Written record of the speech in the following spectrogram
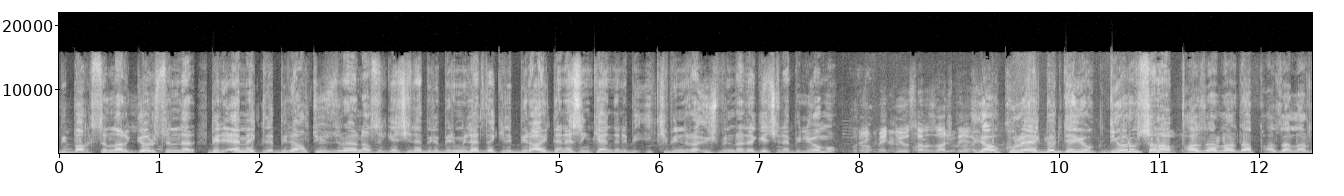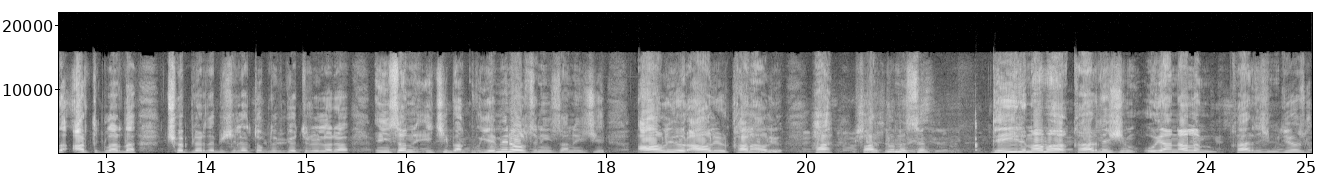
Bir baksınlar, görsünler. Bir emekli, bir 600 liraya nasıl geçinebiliyor? Bir milletvekili bir ay denesin kendini bir 2000 lira, 3000 lirayla geçinebiliyor mu? Kuru ekmek yiyorsanız aç değilsiniz. Ya kuru ekmek de yok diyorum sana pazarlarda pazarlarda artıklarda çöplerde bir şeyler toplayıp götürüyorlar ya. İnsanın içi bak yemin olsun insanın içi ağlıyor ağlıyor kan ağlıyor. Ha farklı mısın? Değilim ama kardeşim uyanalım. Kardeşim diyoruz ki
